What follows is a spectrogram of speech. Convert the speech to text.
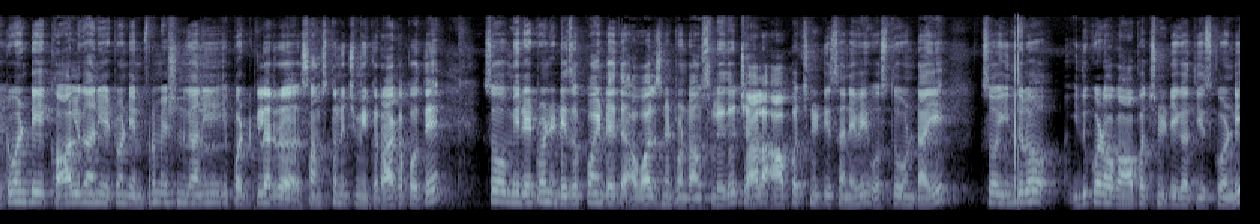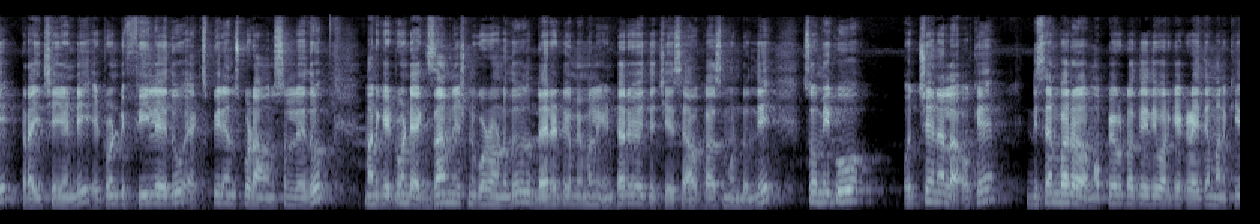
ఎటువంటి కాల్ కానీ ఎటువంటి ఇన్ఫర్మేషన్ కానీ ఈ పర్టికులర్ సంస్థ నుంచి మీకు రాకపోతే సో మీరు ఎటువంటి డిసప్పాయింట్ అయితే అవ్వాల్సినటువంటి అవసరం లేదు. చాలా ఆపర్చునిటీస్ అనేవి వస్తూ ఉంటాయి. సో ఇందులో ఇది కూడా ఒక ఆపర్చునిటీగా తీసుకోండి. ట్రై చేయండి. ఎటువంటి ఫీ లేదు. ఎక్స్పీరియన్స్ కూడా అవసరం లేదు. మనకి ఎటువంటి ఎగ్జామినేషన్ కూడా ఉండదు. డైరెక్ట్గా మిమ్మల్ని ఇంటర్వ్యూ అయితే చేసే అవకాశం ఉంటుంది. సో మీకు వచ్చే నెల ఓకే డిసెంబర్ ముప్పై ఒకటో తేదీ వరకు ఎక్కడైతే మనకి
